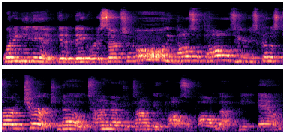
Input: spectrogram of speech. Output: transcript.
what did he do? Get a big reception? Oh, the Apostle Paul's here. He's going to start a church. No, time after time, the Apostle Paul got beat down.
